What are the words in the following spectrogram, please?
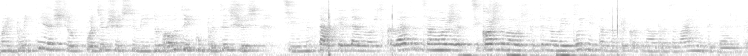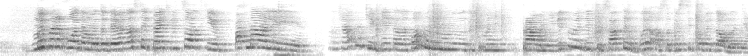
майбутнє, щоб потім щось собі додати і купити щось цінне. Так, я теж можу сказати, це може ці кошти можуть піти на майбутнє, там, наприклад, на образування і так далі. Ми переходимо до 95%. Погнали! Учасників є телефон, вони будуть мені правильні відповіді писати в особисті повідомлення.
